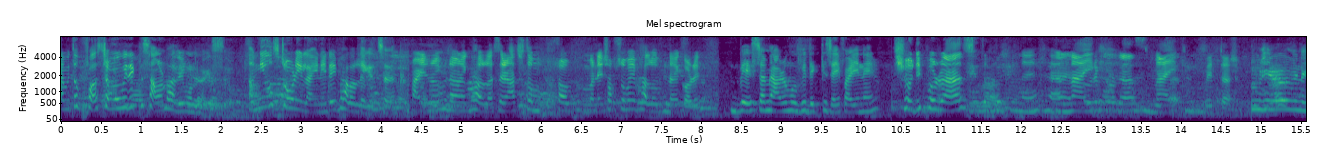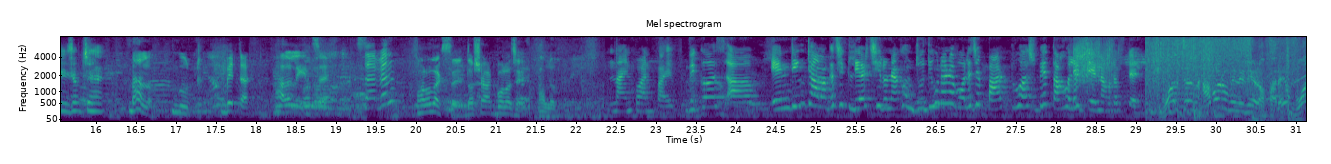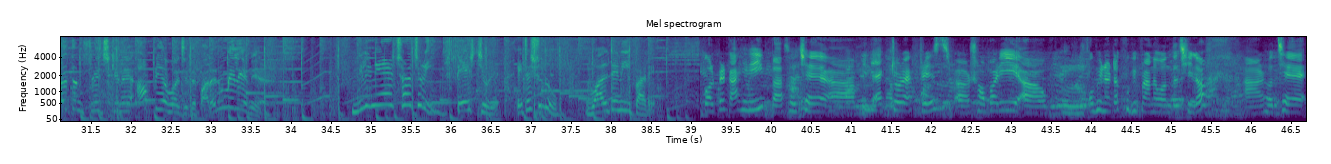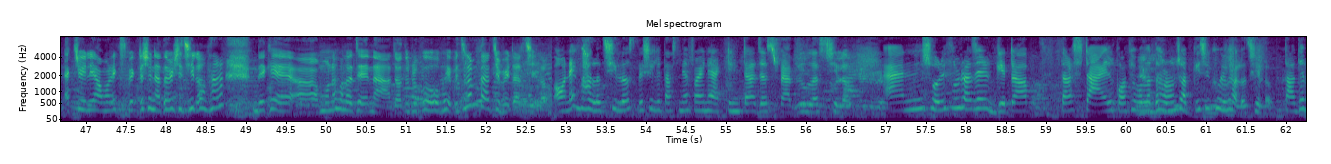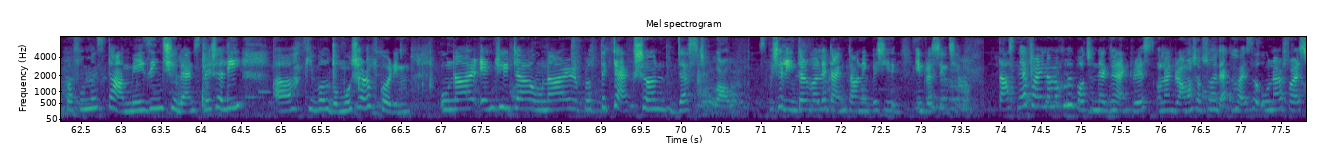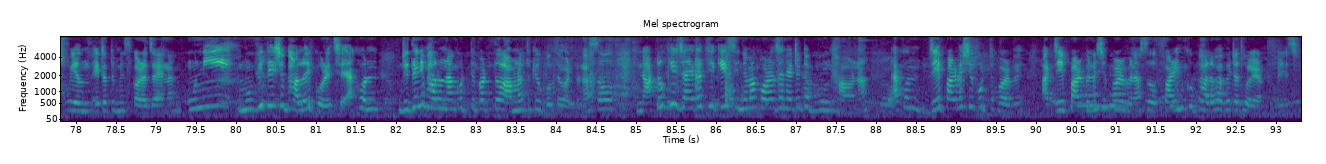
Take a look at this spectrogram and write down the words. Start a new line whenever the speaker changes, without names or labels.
আমি তো first movie দেখতেছি আমার ভালোই মনে হয়েছে। নিউ স্টোরি লাইন এটাই ভালো লেগেছে।
ফারিনের অভিনয় অনেক ভালো লাগছে রাজ তো সব মানে সবসময় ভালো অভিনয় করে।
বেস্ট আমি আরও মুভি দেখতে চাই ফারিনের।
শরীফুর রাজ? নাইক রাজ নাইক বেটার।
হিরো অভিনয় সবচেয়ে
ভালো গুড বেটার
ভালো লেগেছে। সেভেন
ভালো লাগছে দশে আট বলা যায়।
ভালো।
নাইন পয়েন্ট ফাইভ বিকজ এন্ডিংটা আমার কাছে ক্লিয়ার ছিল না। এখন যদি ওনারা বলে যে পার্ট টু আসবে তাহলে ten out of ten
Walton আবারও মিলিনিয়ার অফারে ওয়ালটন ফ্রিজ কিনে আপনিও হয়ে যেতে পারেন মিলিয়নিয়ার
মিলিনিয়ার ছড়াছড়ি দেশ জুড়ে। এটা শুধু ওয়ালটেনই পারে।
গল্পের কাহিনী প্লাস হচ্ছে অ্যাক্টর অ্যাক্ট্রেস সবারই অভিনয়টা খুবই প্রাণবন্ত ছিল। আর হচ্ছে অ্যাকচুয়ালি আমার এক্সপেকটেশন এত বেশি ছিল না। দেখে মনে হলো যে না, যতটুকু ভেবেছিলাম, তার চেয়ে বেটার ছিল।
অনেক ভালো ছিল স্পেশালি তাসনিয়া ফারিনের অ্যাক্টিংটা জাস্ট ফ্যাবুলাস ছিল। অ্যান্ড শরীফুল রাজের গেট আপ তার স্টাইল কথা বলার ধরন সব কিছু খুবই ভালো ছিল। তাদের পারফরমেন্সটা আমেজিং ছিল অ্যান্ড স্পেশালি কি বলব মোশারফ করিম, উনার এন্ট্রিটা উনার প্রত্যেকটা অ্যাকশন জাস্ট ওয়াও স্পেশালি ইন্টারভালে টাইমটা অনেক বেশি ইন্টারেস্টিং ছিল। তাসনিয়া ফারিন আমার খুবই পছন্দের একজন অ্যাক্ট্রেস ওনার ড্রামা সবসময় দেখা হয় সো ওনার ফার্স্ট ফিল্ম এটা তো মিস করা যায় না। উনি মুভিতে এসে ভালোই করেছে। এখন যদি উনি ভালো না করতে পারতো, আমরা তো কেউ বলতে পারতো না। সো নাটকের জায়গা থেকে সিনেমা করা যায় না, এটা একটা ভুল ধারণা। এখন যে পারবে সে করতে পারবে, আর যে পারবে না, সে পারবে না। সো ফারিন খুব ভালোভাবে এটা ধরে রাখতে পেরেছে।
